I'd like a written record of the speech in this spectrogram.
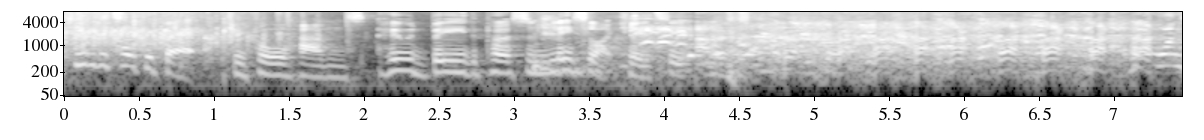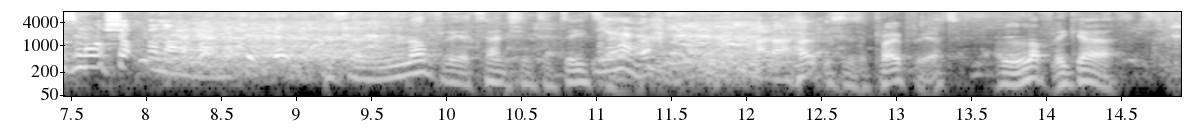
If you were to take a bet beforehand, who would be the person least likely to answer? no one's more shocked than I am. It's a lovely attention to detail. Yeah. And I hope this is appropriate. A lovely girth.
